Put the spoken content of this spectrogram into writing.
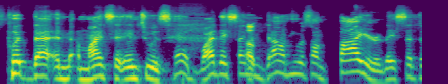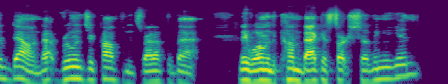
worth. put that in- mindset into his head. Why'd they send Oh. him down? He was on fire. They sent him down. That ruins your confidence right off the bat. They want him to come back and start shoving again.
